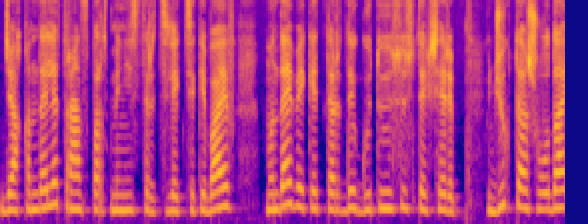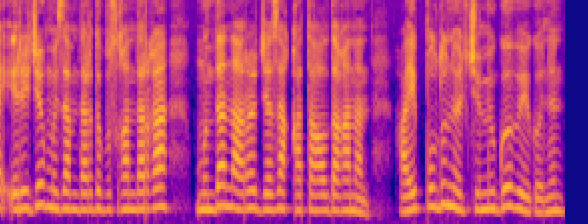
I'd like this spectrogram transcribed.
Жакында эле транспорт министри тилек текебаев мындай бекеттерди күтүүсүз текшерип жүк ташууда эреже мыйзамдарды бузгандарга мындан ары жаза катаалдаганын айып пулдун өлчөмү көбөйгөнүн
